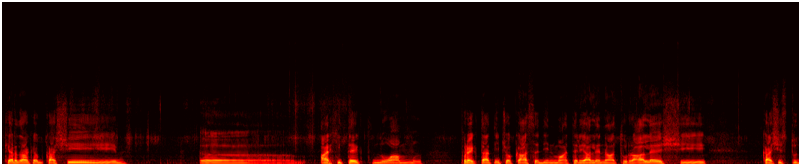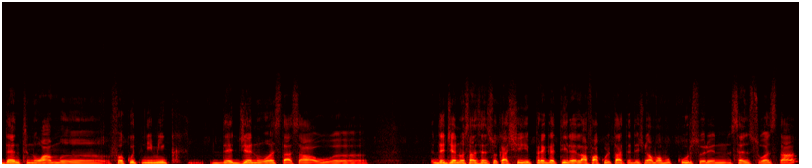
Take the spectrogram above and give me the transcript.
chiar dacă ca și uh, arhitect nu am proiectat nicio casă din materiale naturale și ca și student nu am uh, făcut nimic de genul ăsta sau uh, de genul ăsta în sensul ca și pregătire la facultate. Deci nu am avut cursuri în sensul ăsta.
